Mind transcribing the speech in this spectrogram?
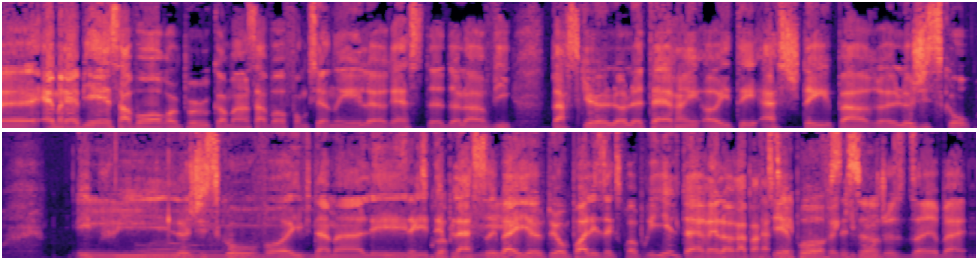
Euh, aimeraient bien savoir un peu comment ça va fonctionner le reste de leur vie parce que là le terrain a été acheté par euh, Logisco. Et puis Logisco va évidemment les, déplacer. Ben ils ils ont pas à les exproprier, le terrain leur appartient Appartient pas, pas, fait qu'ils vont juste dire ben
